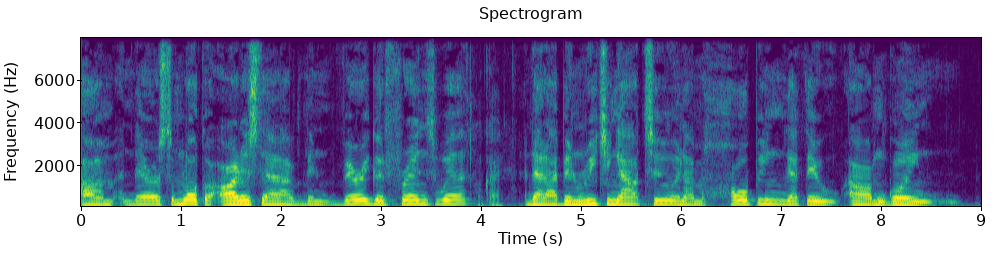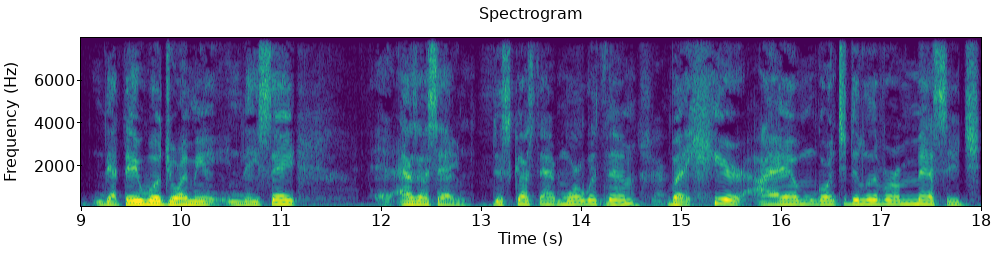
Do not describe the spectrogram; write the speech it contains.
Um, there are some local artists that I've been very good friends with Okay. that I've been reaching out to, and I'm hoping that they um going that they will join me. And they say, as I say, discuss that more with them. Sure. But here I am going to deliver a message.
